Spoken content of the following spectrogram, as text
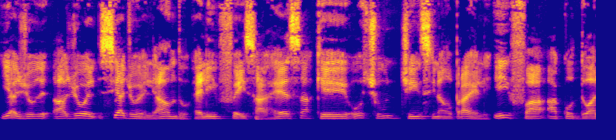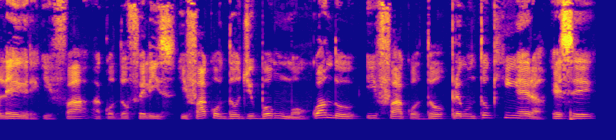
e ajoel, se ajoelhando, ele fez a reza que Oxum tinha ensinado para ele. Ifá acordou alegre, Ifá acordou feliz, Ifá acordou de bom humor. Quando Ifá acordou, perguntou quem era esse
